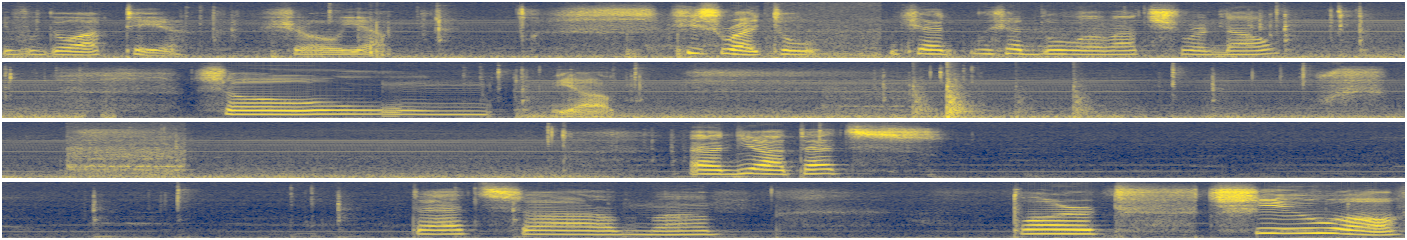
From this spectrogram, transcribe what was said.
if we go out there. So yeah, he's right too. We can't we can't do a match right now. So yeah. And yeah, that's that's um uh, part two of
